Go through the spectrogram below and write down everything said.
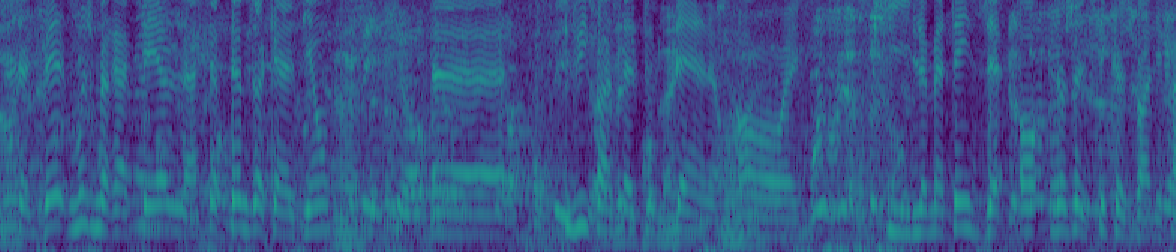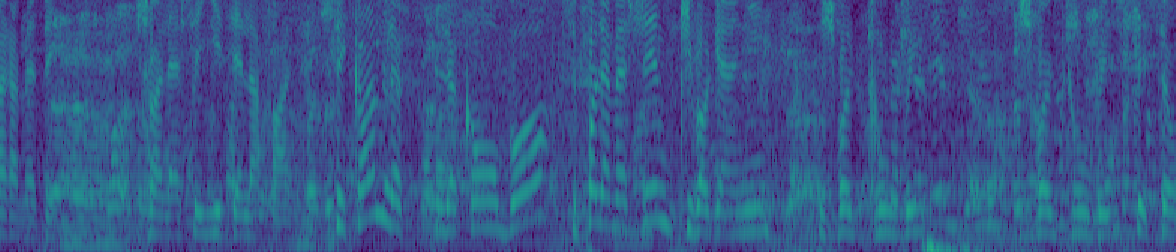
il se levait, moi, je me rappelle, à certaines occasions, euh, lui, il pensait tout le temps. Là. Ah, ouais. Puis le matin, il disait Ah, là, je sais que je vais aller faire à matin. Je vais aller essayer telle affaire. C'est comme le, le combat, c'est pas la machine qui va gagner. Je vais le trouver. Je vais le trouver, c'est ça.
